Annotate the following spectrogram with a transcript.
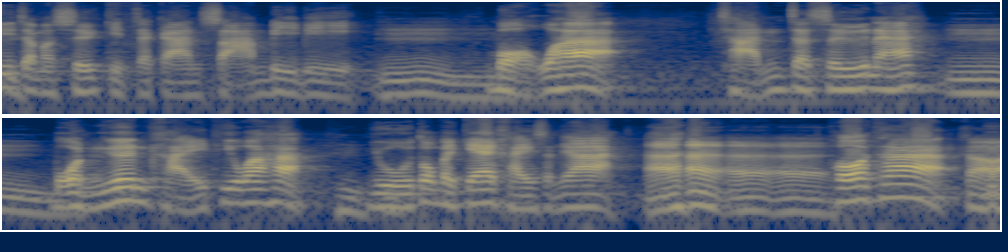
ที่จะมาซื้อกิจการ 3BB อืมบอกว่า ฉันจะซื้อนะ อืม บนเงื่อนไขที่ว่าอยู่ต้องไปแก้ไขสัญญา อ่าเออเออ เพราะถ้าครับ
